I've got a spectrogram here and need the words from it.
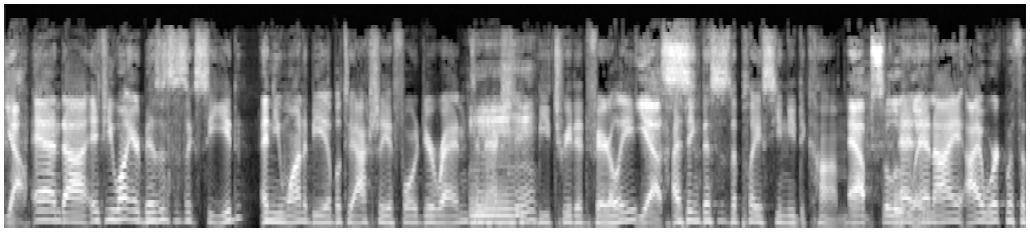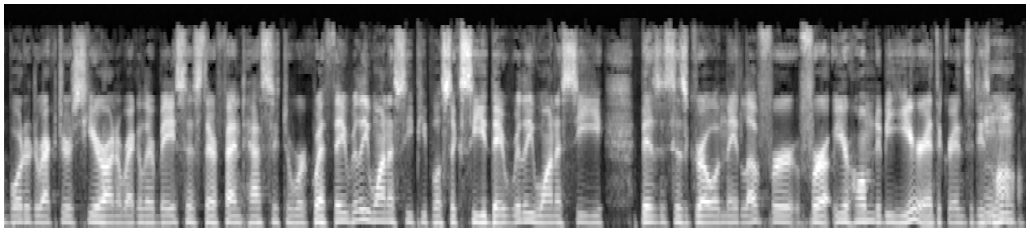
yeah. And uh, if you want your business to succeed and you want to be able to actually afford your rent and actually be treated fairly, Mm-hmm. Yes. I think this is the place you need to come. Absolutely. And, and I, I work with the board of directors here on a regular basis. They're fantastic to work with. They really want to see people succeed. They really want to see businesses grow, and they'd love for, for your home to be here at the Grand Cities Mm-hmm. Mall.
